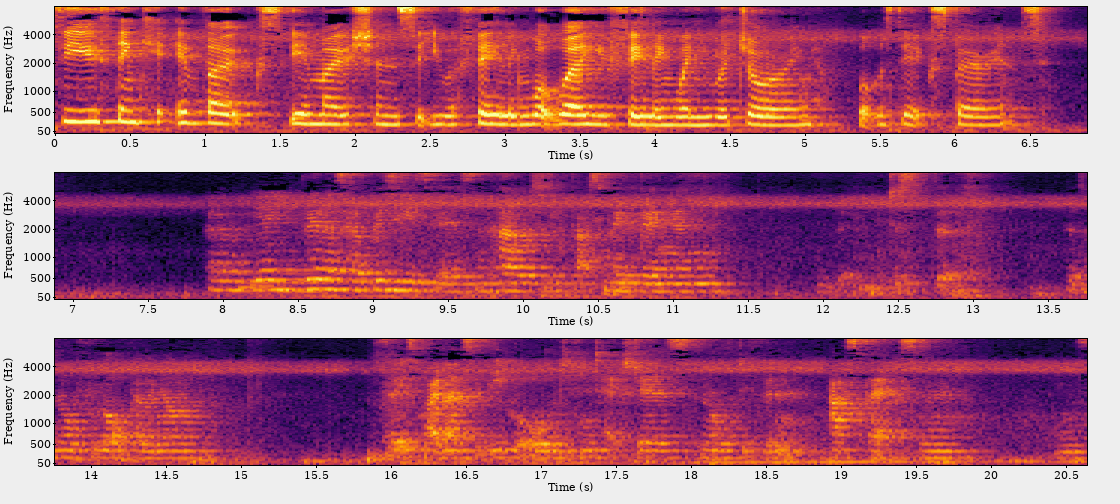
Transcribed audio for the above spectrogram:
Do you think it evokes the emotions that you were feeling? What were you feeling when you were drawing? What was the experience? Um, yeah, you realise how busy it is and how sort of fast moving and just that there's an awful lot going on. So it's quite nice that you've got all the different textures and all the different aspects and things.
